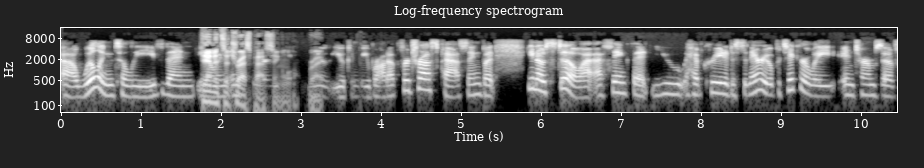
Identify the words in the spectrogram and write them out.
uh, willing to leave, then then know, it's in, a trespassing law, right? You, you, can be brought up for trespassing, but you know, still, I, I, think that you have created a scenario, particularly in terms of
